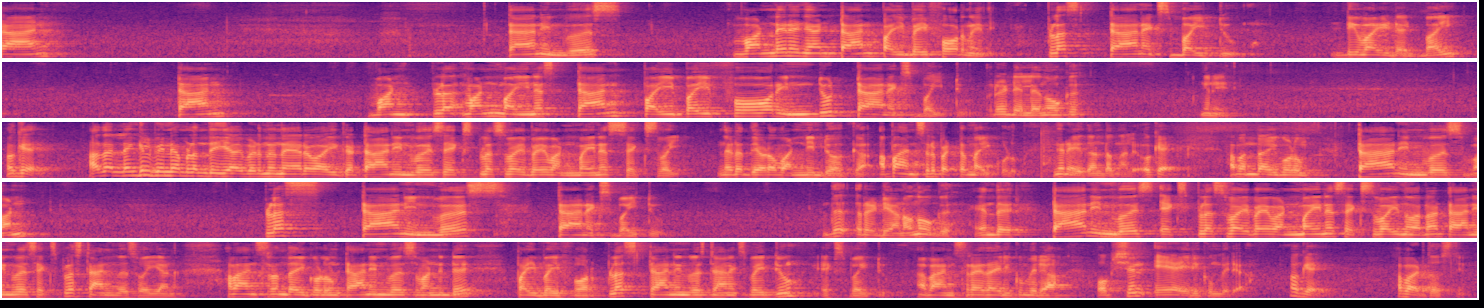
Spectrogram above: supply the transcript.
tan tan inverse വണ്ണിന് ഞാൻ ടാൻ പൈ ബൈ ഫോർ എന്ന് എഴുതി. Plus tan x by two divided by tan one plus one minus tan pi by four into tan x by two ready അല്ലേ? നോക്ക്. ഇങ്ങനെ എഴുതി. Okay അതല്ലെങ്കിൽ പിന്നെ നമ്മൾ എന്ത് ചെയ്യുക? ഇവിടുന്ന് നേരെ വായിക്കുക. Tan inverse x plus y by one minus x y എന്നിട്ട് എന്ത് അവിടെ വൺ ഇന്റു വെക്കുക. അപ്പോൾ ആൻസർ പെട്ടെന്ന് ആയിക്കോളും. ഇങ്ങനെ എഴുതണ്ടെന്നാൽ ഓക്കെ അപ്പോൾ എന്തായിക്കോളും tan inverse one plus tan inverse tan x by two ഇത് റെഡിയാണോ നോക്ക്. എന്ത്? Tan inverse x plus y by one minus x y എന്ന് പറഞ്ഞാൽ tan inverse x plus tan inverse y ആണ്. അപ്പോൾ ആൻസർ എന്തായിക്കോളും? ടാൻ ഇൻവേഴ്സ് വണ്ണിന്റെ pi by four plus tan inverse tan x by two x by two അപ്പോൾ answer ഏതായിരിക്കും വരിക? Option A ആയിരിക്കും വരിക. ഓക്കെ അപ്പോൾ അടുത്ത ക്വസ്റ്റ്യൻ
